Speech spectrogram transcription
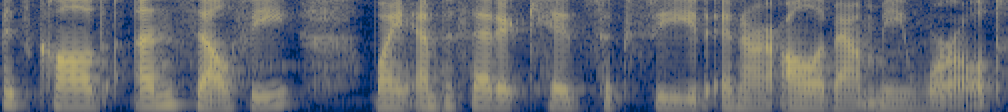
It's called Unselfie Why Empathetic Kids Succeed in Our All About Me World.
